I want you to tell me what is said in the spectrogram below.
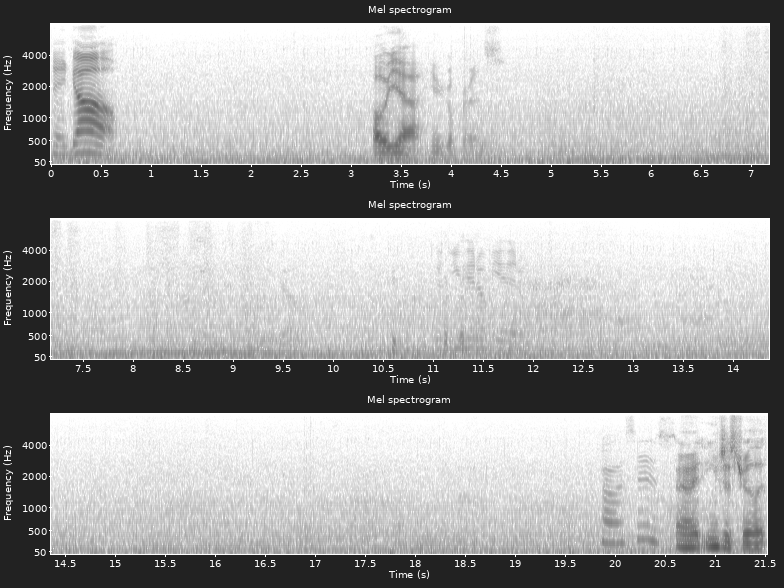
There you go. Oh yeah, here you go, Prez. If you hit him, you hit him. Oh, this is. Alright, you can just drill it.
